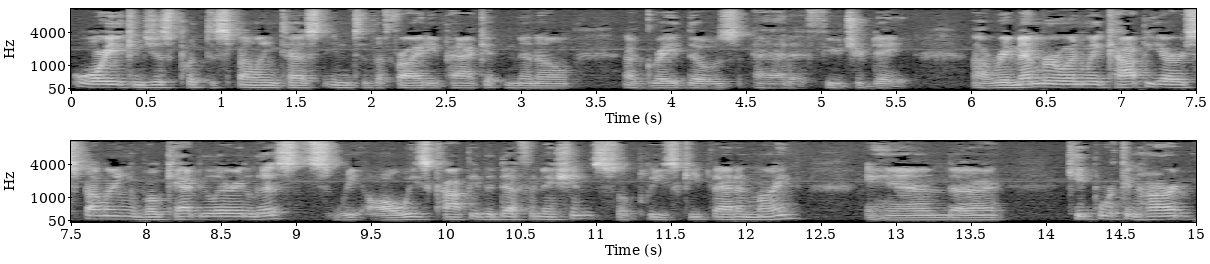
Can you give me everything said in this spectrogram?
or you can just put the spelling test into the Friday packet and then I'll, I'll grade those at a future date. Uh, remember when we copy our spelling vocabulary lists, we always copy the definitions, so please keep that in mind. And uh, keep working hard.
